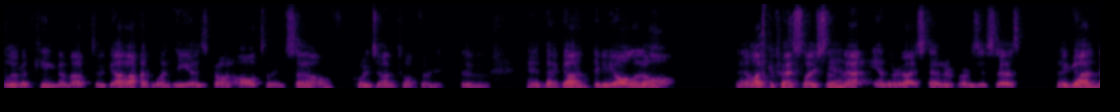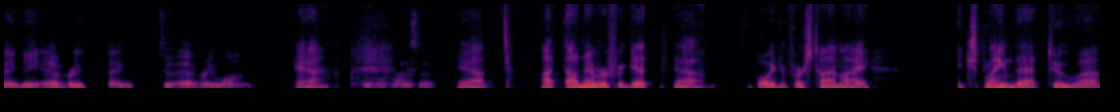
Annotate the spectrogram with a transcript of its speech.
delivered the kingdom up to God when he has drawn all to himself, according to John 12 32, and that God may be all in all. And I like the translation yeah. of that in the Revised Standard Version. It says that God may be everything to everyone. Yeah. Concept. Yeah. I, will never forget, uh, boy, the first time I explained that to uh,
